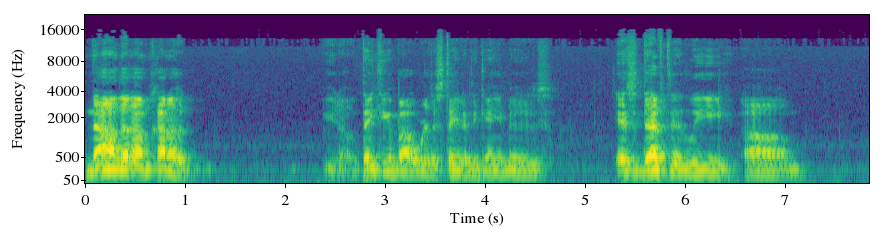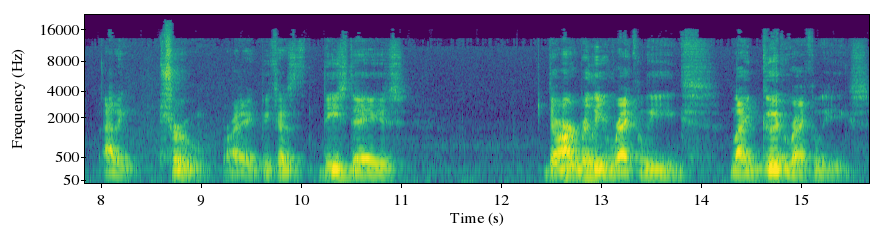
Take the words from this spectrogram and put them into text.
now that I'm kind of you know thinking about where the state of the game is, it's definitely um, I think true, right? Because these days there aren't really rec leagues, like good rec leagues,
